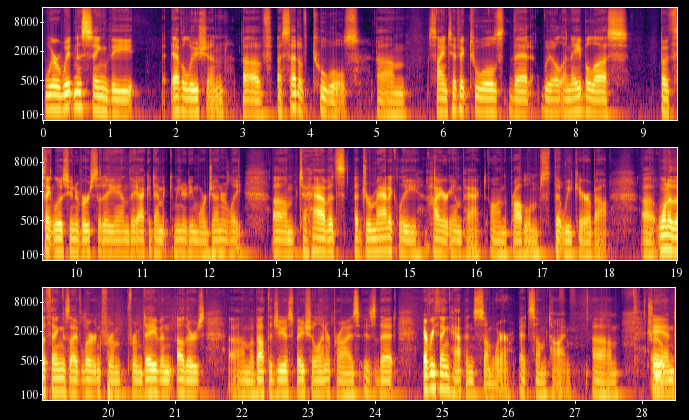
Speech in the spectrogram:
we're witnessing the evolution of a set of tools, um, scientific tools that will enable us both St. Louis University and the academic community more generally, um, to have its, a dramatically higher impact on the problems that we care about. Uh, one of the things I've learned from, from Dave and others um, about the geospatial enterprise is that everything happens somewhere at some time. Um, True. And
